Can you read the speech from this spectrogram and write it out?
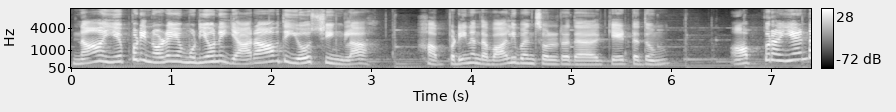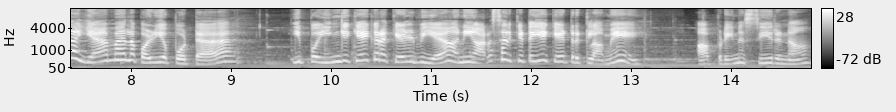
நான் எப்படி நுழைய முடியும்னு யாராவது யோசிச்சிங்களா? அப்படின்னு அந்த வாலிபன் சொல்கிறத கேட்டதும் அப்புறம் ஏன்டா என் மேலே பழிய போட்ட? இப்போ இங்கே கேட்குற கேள்வியை நீ அரசர்கிட்டயே கேட்டிருக்கலாமே? அப்படின்னு சீருனா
